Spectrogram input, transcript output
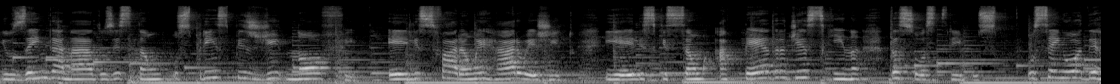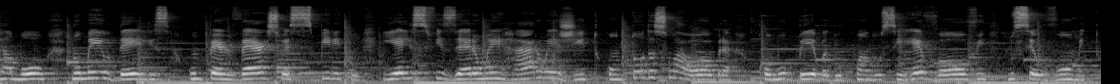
e os enganados estão os príncipes de Nofe. Eles farão errar o Egito, e eles que são a pedra de esquina das suas tribos. O Senhor derramou no meio deles um perverso espírito e eles fizeram errar o Egito com toda a sua obra, como o bêbado quando se revolve no seu vômito.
